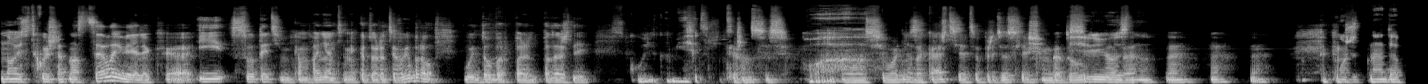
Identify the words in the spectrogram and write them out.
Но если ты хочешь от нас целый велик э, и с вот этими компонентами, которые ты выбрал, будь добр, подожди. Сколько месяцев? 14. Вау. Сегодня закажете, это придет в следующем году. Серьезно? Да, да, да. Так может надо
